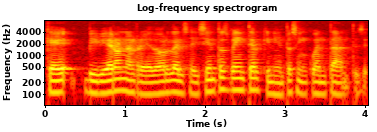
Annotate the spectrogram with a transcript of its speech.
que vivieron alrededor del 620 al 550 a.C.,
